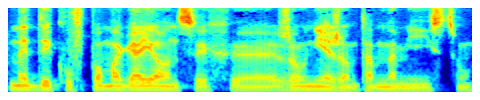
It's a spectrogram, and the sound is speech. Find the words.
medyków pomagających e, żołnierzom tam na miejscu.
